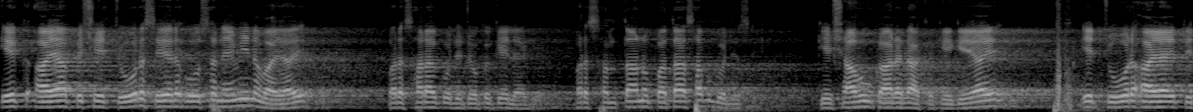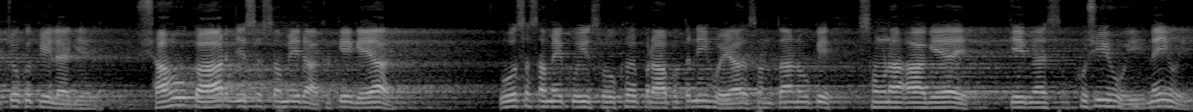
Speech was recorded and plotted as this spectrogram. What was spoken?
ਇੱਕ ਆਇਆ ਪਿਛੇ ਚੋਰ, ਸਿਰ ਉਸ ਨੇ ਵੀ ਨਵਾਇਆ ਏ, ਪਰ ਸਾਰਾ ਕੁਝ ਚੁੱਕ ਕੇ ਲੈ ਗਿਆ। ਪਰ ਸੰਤਾਂ ਨੂੰ ਪਤਾ ਸਭ ਕੁਝ ਸੀ ਕਿ ਸ਼ਾਹੂਕਾਰ ਰੱਖ ਕੇ ਗਿਆ ਏ, ਇਹ ਚੋਰ ਆਇਆ ਏ ਤੇ ਚੁੱਕ ਕੇ ਲੈ ਗਿਆ ਏ। ਸ਼ਾਹੂਕਾਰ ਜਿਸ ਸਮੇਂ ਰੱਖ ਕੇ ਗਿਆ, ਉਸ ਸਮੇਂ ਕੋਈ ਸੁੱਖ ਪ੍ਰਾਪਤ ਨਹੀਂ ਹੋਇਆ। ਸੰਤਾਂ ਨੂੰ ਕਿ ਸੋਨਾ ਆ ਗਿਆ ਏ ਕਿ ਮੈਂ ਖੁਸ਼ੀ ਹੋਈ, ਨਹੀਂ ਹੋਈ।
